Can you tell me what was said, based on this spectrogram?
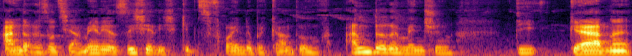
andere soziale Medien. Sicherlich gibt es Freunde, Bekannte und andere Menschen, die gerne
